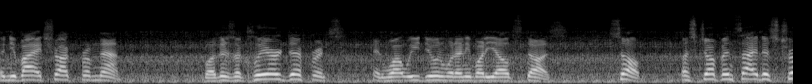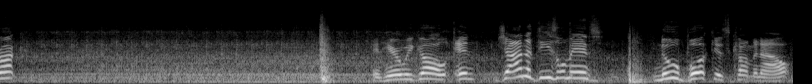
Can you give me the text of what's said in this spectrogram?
then you buy a truck from them. But there's a clear difference in what we do and what anybody else does. So, let's jump inside this truck. And here we go. And John the Diesel Man's new book is coming out.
